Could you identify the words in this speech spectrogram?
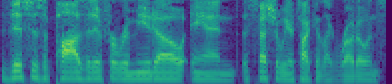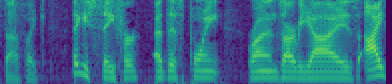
this is a positive for Realmuto, and especially when you're talking like Roto and stuff. Like, I think he's safer at this point. Runs RBIs. I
